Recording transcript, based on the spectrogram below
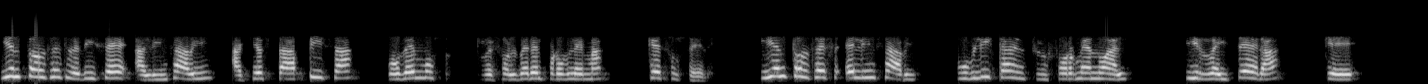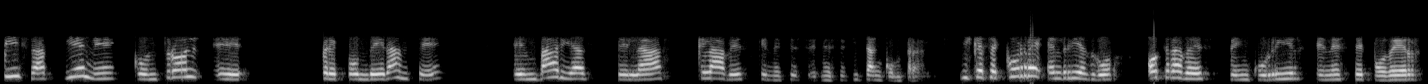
Y entonces le dice al INSABI, aquí está PISA, podemos resolver el problema, ¿qué sucede? Y entonces el INSABI publica en su informe anual y reitera que PISA tiene control eh, preponderante en varias de las claves que necesitan comprar y que se corre el riesgo otra vez de incurrir en este poder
